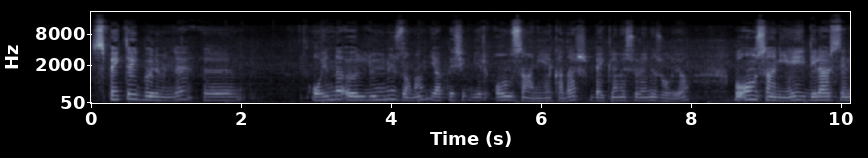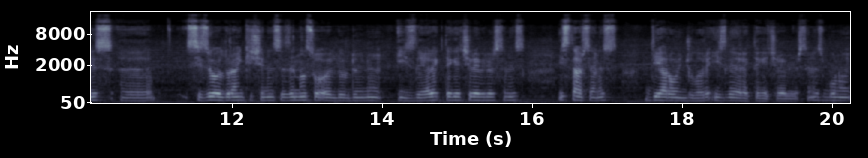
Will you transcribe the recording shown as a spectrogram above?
Spectate bölümünde e, oyunda öldüğünüz zaman yaklaşık bir 10 saniye kadar bekleme süreniz oluyor. Bu 10 saniyeyi dilerseniz e, sizi öldüren kişinin sizi nasıl öldürdüğünü izleyerek de geçirebilirsiniz. İsterseniz diğer oyuncuları izleyerek de geçirebilirsiniz. Bunu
